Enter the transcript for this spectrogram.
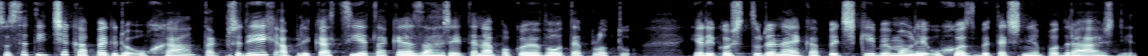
Co se týče kapek do ucha, tak před jejich aplikací je také zahřejte na pokojovou teplotu, jelikož studené kapičky by mohly ucho zbytečně podráždit.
